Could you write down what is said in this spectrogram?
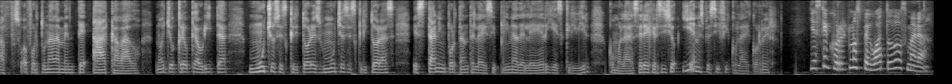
afortunadamente ha acabado, ¿no? Yo creo que ahorita muchos escritores, muchas escritoras, es tan importante la disciplina de leer y escribir como la de hacer ejercicio y en específico la de correr. Y es que correr nos pegó a todos, Mara.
